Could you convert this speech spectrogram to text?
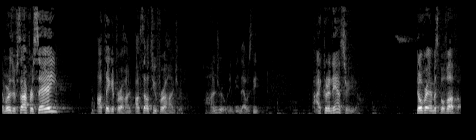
And what does Rav Safra say? I'll take it for a hundred. I'll sell it to you for a hundred. A hundred? What do you mean? That was the. I couldn't answer you. Dover emes bovavo.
